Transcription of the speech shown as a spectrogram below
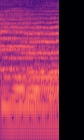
Música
